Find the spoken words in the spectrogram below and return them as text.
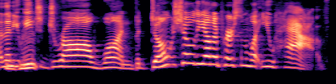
And then you mm-hmm. each draw one, but don't show the other person what you have.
